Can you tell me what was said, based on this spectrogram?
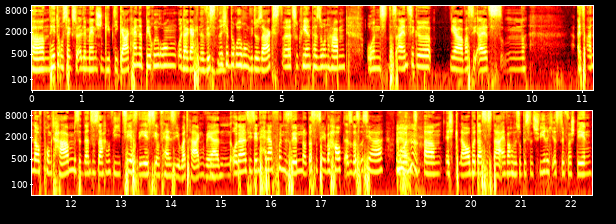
ähm, heterosexuelle Menschen gibt, die gar keine Berührung oder gar keine wissentliche Berührung, wie du sagst, äh, zu queeren Personen haben. Und das Einzige, ja, was sie als mh, mm, als Anlaufpunkt haben, sind dann so Sachen wie CSDs, die im Fernsehen übertragen werden, oder sie sehen Hella von Sinn. Und das ist ja überhaupt, also das ist ja, und ähm, ich glaube, dass es da einfach so ein bisschen schwierig ist zu verstehen,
